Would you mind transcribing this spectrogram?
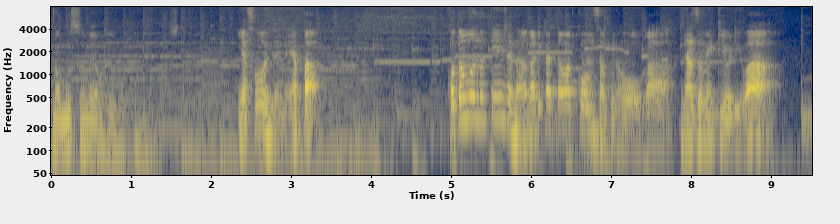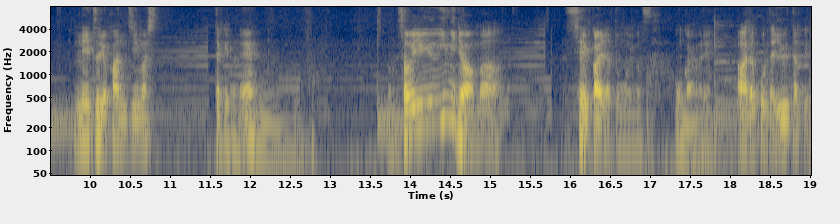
まあ娘は喜んでました。いやそうですよね。やっぱ子供のテンションの上がり方は今作の方が謎めきよりは熱量感じましたけどね、そういう意味ではまあ正解だと思います。今回はね、ああだこうだ言うたけど。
